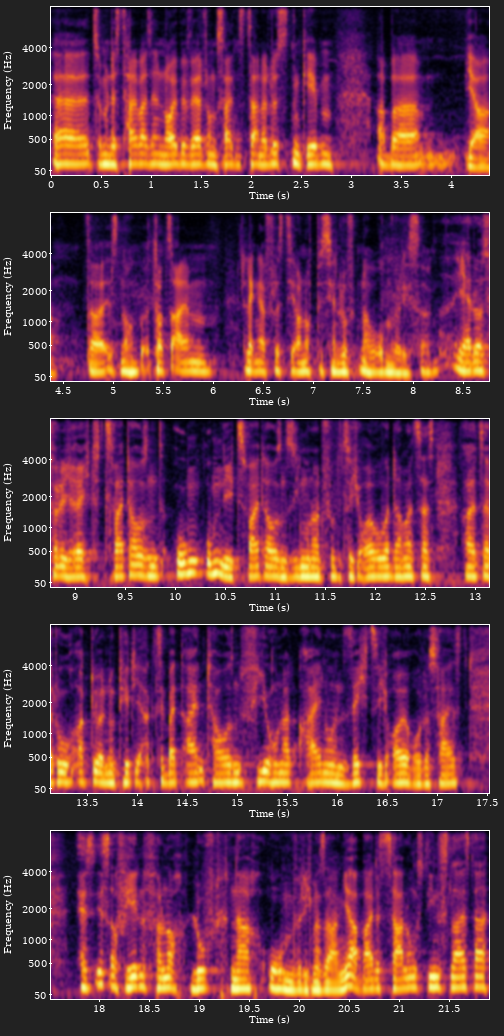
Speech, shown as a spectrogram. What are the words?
äh, zumindest teilweise eine Neubewertung seitens der Analysten geben. Aber ja, da ist noch trotz allem längerfristig auch noch ein bisschen Luft nach oben, würde ich sagen. Ja, du hast völlig recht. 2000, um, um die 2750 Euro war damals das Allzeithoch. Aktuell notiert die Aktie bei 1461 Euro. Das heißt, es ist auf jeden Fall noch Luft nach oben, würde ich mal sagen. Ja, beides Zahlungsdienstleister,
